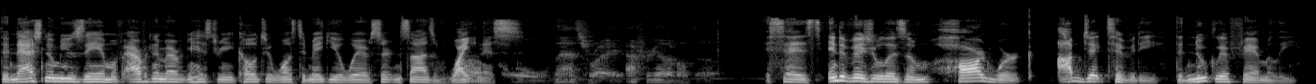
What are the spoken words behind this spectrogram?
the National Museum of African American History and Culture wants to make you aware of certain signs of whiteness. Oh, that's right. I forgot about that. It says individualism, hard work, objectivity, the nuclear family,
